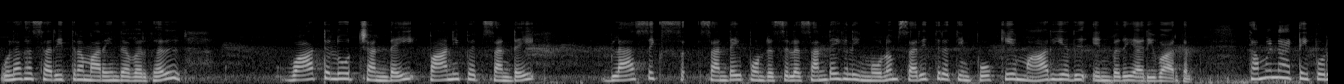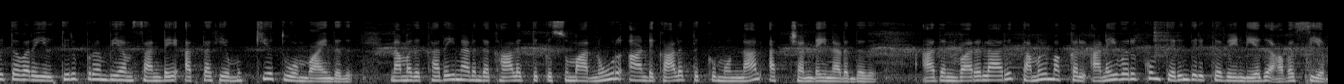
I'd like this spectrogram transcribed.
உலக சரித்திரம் அறிந்தவர்கள் வாட்டலூர் சண்டை, பானிபட் சண்டை, பிளாஸ்சிக்ஸ் சண்டை போன்ற சில சண்டைகளின் மூலம் சரித்திரத்தின் போக்கே மாறியது என்பதை அறிவார்கள். தமிழ்நாட்டை பொறுத்தவரையில் திருப்புரம்பியம் சண்டை அத்தகைய முக்கியத்துவம் வாய்ந்தது. நமது கதை நடந்த காலத்துக்கு சுமார் நூறு ஆண்டு காலத்துக்கு முன்னால் அச்சண்டை நடந்தது. அதன் வரலாறு தமிழ் மக்கள் அனைவருக்கும் தெரிந்திருக்க வேண்டியது அவசியம்.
